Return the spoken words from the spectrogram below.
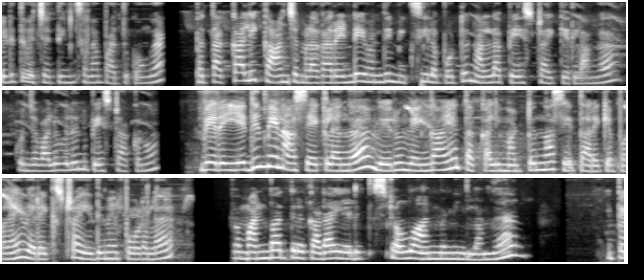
எடுத்து வச்ச திங்ஸ் எல்லாம் பார்த்துக்கோங்க இப்போ தக்காளி காஞ்ச மிளகாய் ரெண்டையும் வந்து மிக்சியில் போட்டு நல்லா பேஸ்ட் ஆக்கிடலாங்க கொஞ்சம் வலுவலுன்னு பேஸ்ட் ஆக்கணும். வேறு எதுவுமே நான் சேர்க்கலைங்க. வெறும் வெங்காயம் தக்காளி மட்டும்தான் சேர்த்து அரைக்க போகிறேன் வேறு எக்ஸ்ட்ரா எதுவுமே போடலை. இப்போ மண்பாத்திர கடாய் எடுத்து ஸ்டவ் ஆன் பண்ணிடலாங்க. இப்போ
